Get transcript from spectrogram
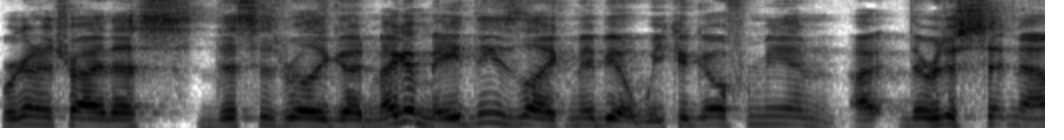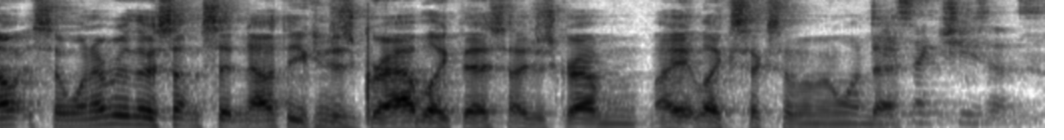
We're gonna try this. This is really good. Megha made these like maybe a week ago for me and I, they were just sitting out. So whenever there's something sitting out that you can just grab like this, I just grab them. I ate like six of them in one day. It's like Cheez-Its.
